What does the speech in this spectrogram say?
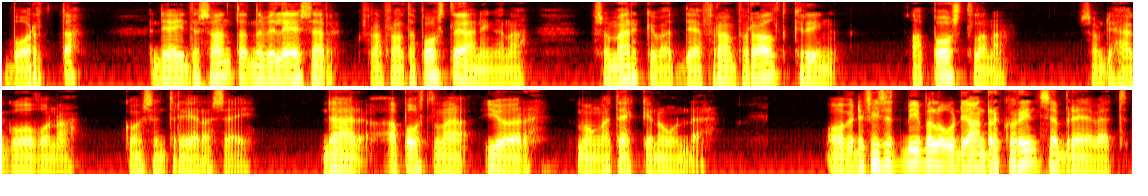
borta. Det är intressant att när vi läser framförallt apostlagärningarna så märker vi att det är framförallt kring apostlarna som de här gåvorna koncentrerar sig. Där apostlarna gör många tecken under. Och det finns ett bibelord i andra Korintierbrevet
